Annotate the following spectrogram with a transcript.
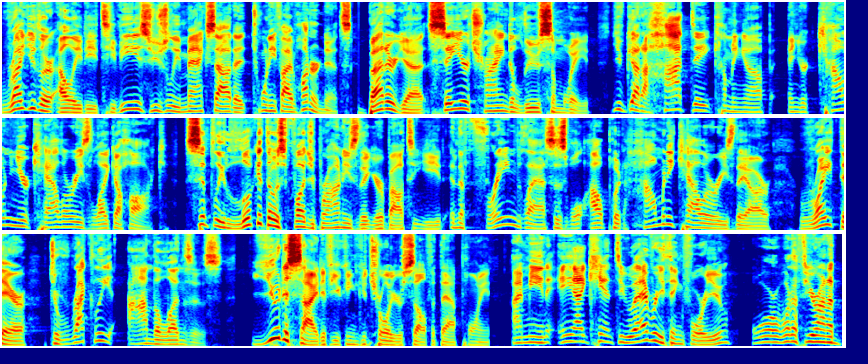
Regular LED TVs usually max out at 2500 nits. Better yet, say you're trying to lose some weight. You've got a hot date coming up and you're counting your calories like a hawk. Simply look at those fudge brownies that you're about to eat, and the frame glasses will output how many calories they are right there directly on the lenses. You decide if you can control yourself at that point. I mean, AI can't do everything for you. Or what if you're on a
